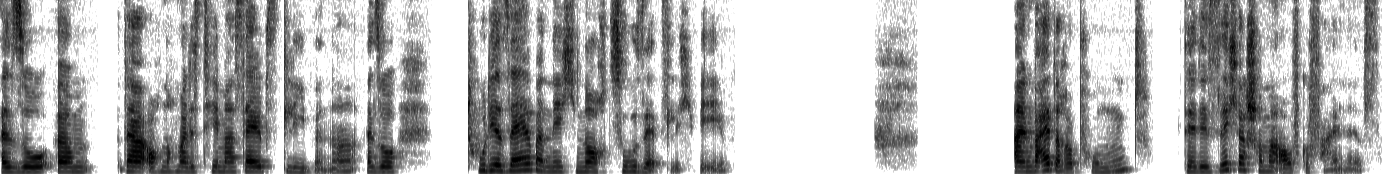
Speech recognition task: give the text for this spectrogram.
Also ähm, da auch nochmal das Thema Selbstliebe. Ne? Also tu dir selber nicht noch zusätzlich weh. Ein weiterer Punkt, der dir sicher schon mal aufgefallen ist,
